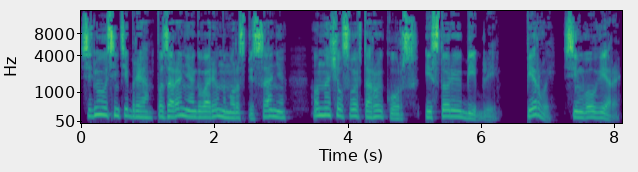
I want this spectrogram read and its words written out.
7 сентября, по заранее оговоренному расписанию, он начал свой второй курс «Историю Библии», Первый — символ веры.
